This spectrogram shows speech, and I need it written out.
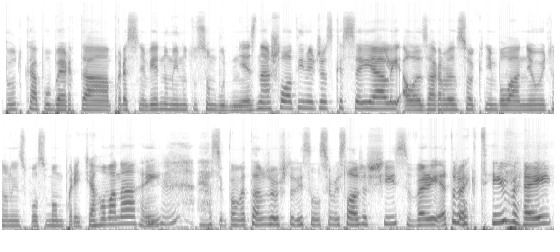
prudká puberta, presne v jednu minútu som buď neznášala tínedžerské seriály, ale zároveň som k nim bola neuveriteľným spôsobom priťahovaná, hej. Mm-hmm. A ja si pamätám, že už vtedy som si myslela, že she's very attractive, hej.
